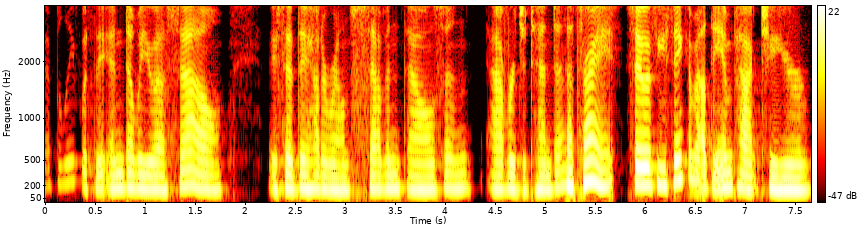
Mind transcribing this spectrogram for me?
I believe with the NWSL, they said they had around 7,000 average attendance. that's right. So if you think about the impact to your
